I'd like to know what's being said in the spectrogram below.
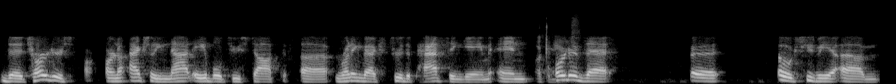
the Chargers are not, actually not able to stop uh, running backs through the passing game, and part of that. Uh, oh, excuse me. Um,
